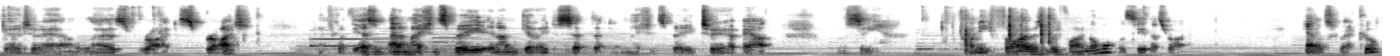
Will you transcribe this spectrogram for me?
go to our Lazrite sprite. I've got the animation speed, and I'm going to set that animation speed to about, let's see, 25 is what we find normal. Let's see if that's right. Yeah, looks about cool.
